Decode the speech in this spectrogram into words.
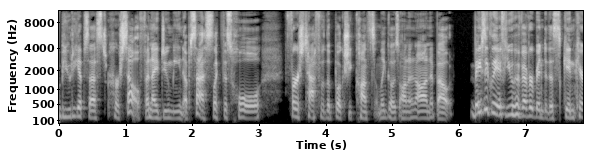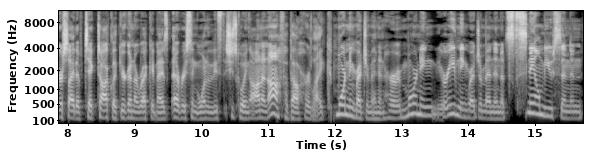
beauty obsessed herself. And I do mean obsessed. Like this whole first half of the book, she constantly goes on and on about Basically, if you have ever been to the skincare side of TikTok, like you're going to recognize every single one of these. She's going on and off about her like morning regimen and her morning or evening regimen and it's snail mucin and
